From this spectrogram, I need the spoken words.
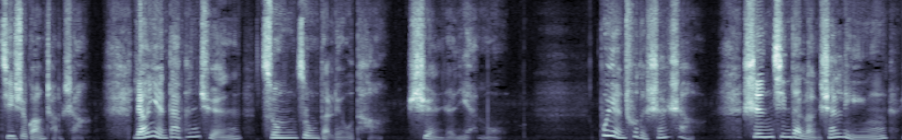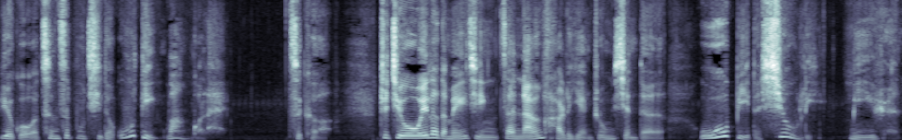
集市广场上。两眼大喷泉淙淙的流淌，炫人眼目。不远处的山上，深青的冷山林越过参差不齐的屋顶望过来。此刻，这久违了的美景在男孩的眼中显得无比的秀丽迷人。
